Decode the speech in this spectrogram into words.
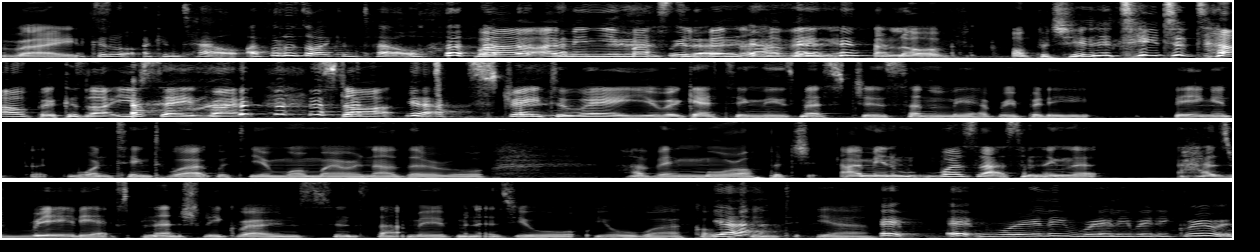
I right can, I can tell. I feel as though I can tell. well i mean you must have been having a lot of opportunity to tell because like you say right start Yeah. straight away you were getting these messages suddenly everybody being in, wanting to work with you in one way or another or having more opportunity i mean was that something that has really exponentially grown since that movement as your your work Yeah. opportunity yeah, It it really really really grew.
